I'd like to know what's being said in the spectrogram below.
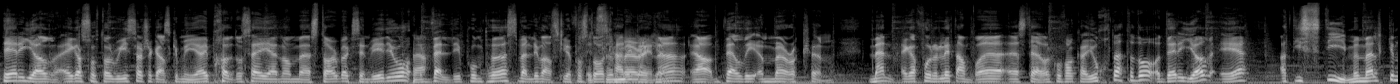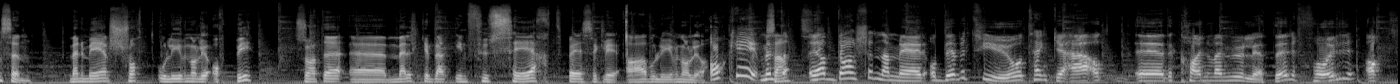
det de gjør Jeg har suttet og researchet ganske mye. Jeg prøvde å se gjennom eh, Starbucks sin video. Ja. Veldig pompøs, veldig vanskelig å forstå It's hva de mener. Ja, veldig American. Men jeg har funnet litt andre eh, steder hvor folk har gjort dette. Da. Og det de gjør, er at de stimer melken sin, men med en shot olivenolje oppi. Sånn at eh, melken blir infusert basically, av olivenolja. Ok, men da, ja, da skjønner jeg mer. Og det betyr jo, tenker jeg, at eh, det kan være muligheter for at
